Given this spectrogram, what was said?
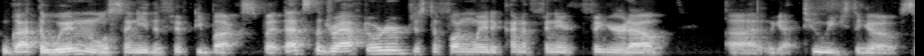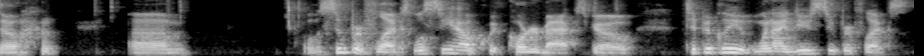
who got the win, and we'll send you the 50 bucks. But that's the draft order. Just a fun way to kind of fin- figure it out. Uh, we got two weeks to go, so um, well, Superflex, we'll see how quick quarterbacks go. Typically, when I do Superflex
